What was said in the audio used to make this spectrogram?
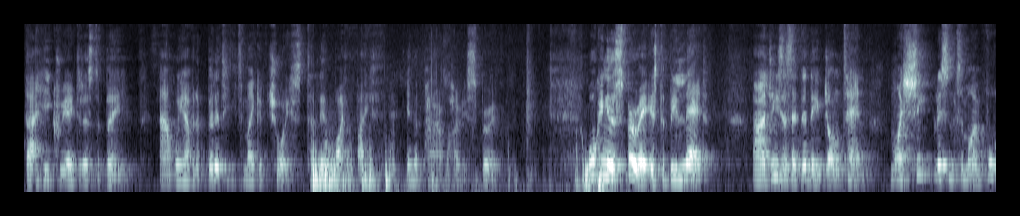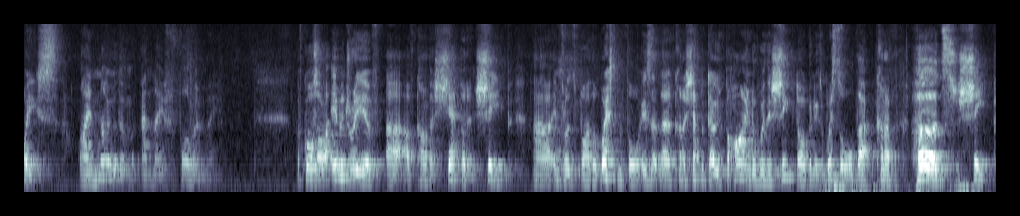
that He created us to be. And we have an ability to make a choice to live by faith in the power of the Holy Spirit. Walking in the Spirit is to be led. Uh, Jesus said, didn't he, John 10, My sheep listen to my voice, I know them, and they follow me. Of course, our imagery of, uh, of kind of a shepherd and sheep, uh, influenced by the Western thought, is that the kind of shepherd goes behind with his sheepdog and his whistle that kind of herds sheep.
